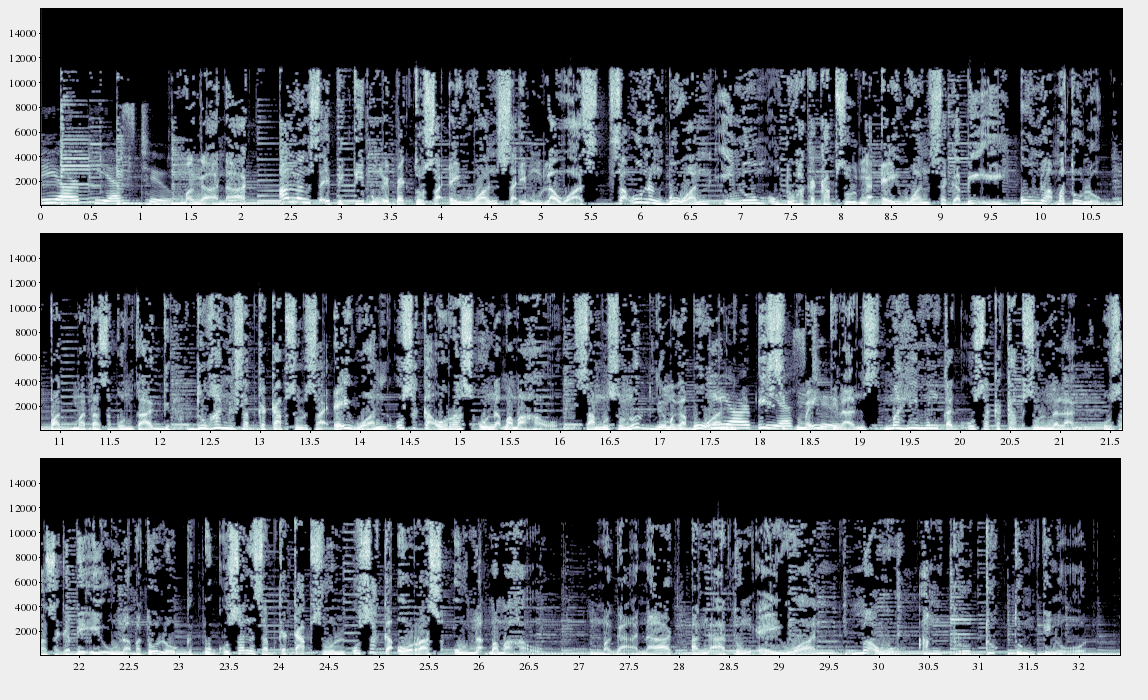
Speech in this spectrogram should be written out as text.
DRPS2. Mga anak, alang sa epektibong epekto sa A1 sa imong lawas, sa unang buwan, inom og duha ka kapsul nga A1 sa gabi, una matulog. Pag mata sa buntag, duha na sab ka kapsul sa A1 usa ka oras una mamahaw. Sa musunod nga mga buwan, DRPS2. isip maintenance, mahimong tag usa ka kapsul na lang. Usa sa gabi una matulog, ug usa na sab ka kapsul usa ka oras una mamahaw. Mga anak, ang atong A1 mao ang produktong tinuod.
